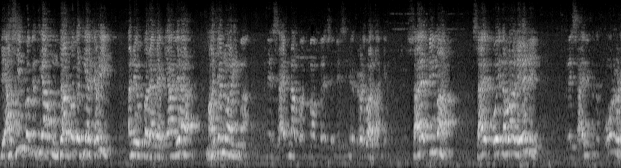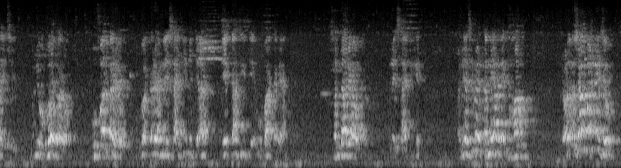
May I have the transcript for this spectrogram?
બ્યાસી પગથિયા, ઊંધા પગથિયા ચડી અને ઉપર આવ્યા. ક્યાં આવ્યા માજનવાડીમાં. અને સાહેબના પગમાં બેસી બેસીને રડવા લાગ્યા. સાહેબ બીમાર સાહેબ, કોઈ દવા લે નહીં. અને સાહેબ કીધું, કોણ રડે છે? મને ઊભો કરો. ઊભો કર્યો. ઊભો કર્યો. અમે સાહેબજીને જ્યાં એકાથી તે ઊભા કર્યા. સંધાર્યા અને સાહેબ કે કન્યાસીમાં તમે આવે હા? રડો શા માટે છો?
